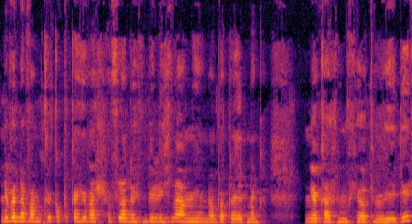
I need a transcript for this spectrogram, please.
Nie będę Wam tylko pokazywać szuflady z bieliznami, no bo to jednak nie każdy musi o tym wiedzieć.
